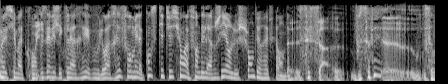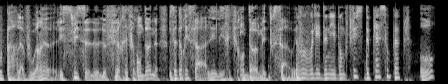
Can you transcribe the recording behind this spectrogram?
Monsieur Macron, Oui, vous avez déclaré vouloir réformer la Constitution afin d'élargir le champ du référendum. Euh, C'est ça. euh, vous savez, euh, ça vous parle à vous, hein Les Suisses, le, référendum, vous adorez ça, les, les référendums et tout ça. oui. Vous voulez donner donc plus de place au peuple? Oh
